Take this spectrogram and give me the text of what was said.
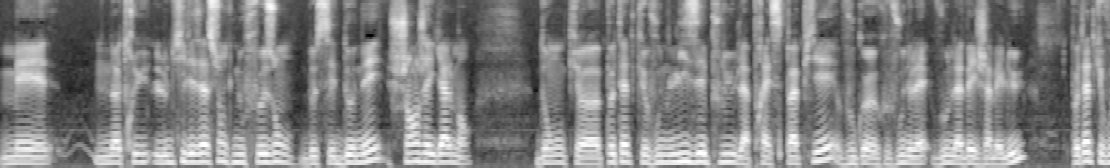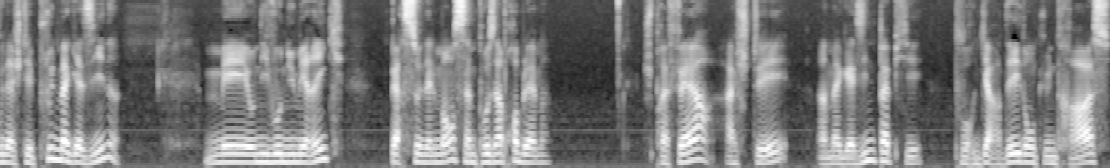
mais l'utilisation que nous faisons de ces données change également. Donc euh, peut-être que vous ne lisez plus la presse papier, vous, que vous ne l'avez jamais lu, peut-être que vous n'achetez plus de magazines, mais au niveau numérique, personnellement, ça me pose un problème. Je préfère acheter un magazine papier pour garder donc une trace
